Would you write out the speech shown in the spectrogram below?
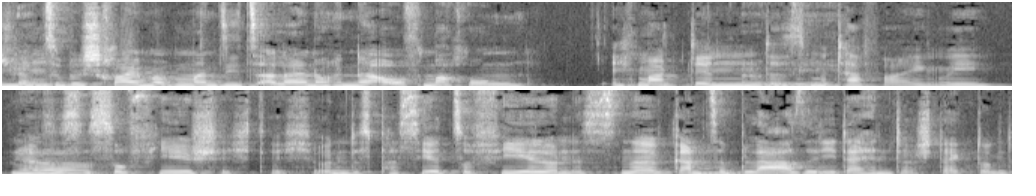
schwer zu beschreiben, aber man sieht es allein auch in der Aufmachung. Ich mag den, das Irgendwie. Metapher irgendwie. Ja. Also es ist so vielschichtig und es passiert so viel und es ist eine ganze Blase, die dahinter steckt. Und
